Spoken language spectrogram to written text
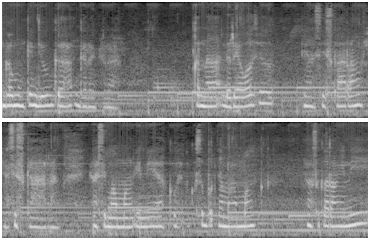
nggak mungkin juga gara-gara. Karena dari awal sih yang si sekarang yang si sekarang. Yang si mamang ini ya aku aku sebutnya mamang. Yang sekarang ini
